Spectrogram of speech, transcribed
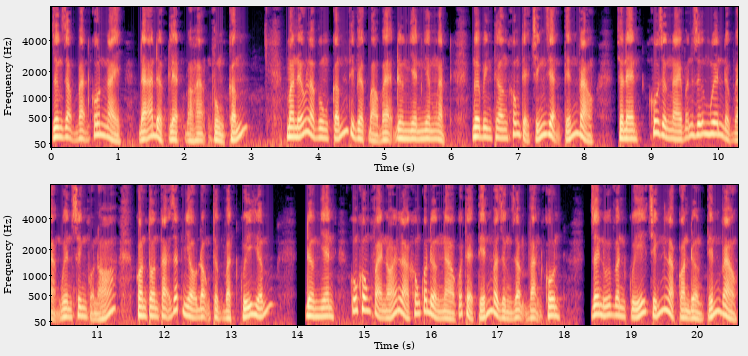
Rừng rậm vạn côn này đã được liệt vào hạng vùng cấm mà nếu là vùng cấm thì việc bảo vệ đương nhiên nghiêm ngặt. Người bình thường không thể chính diện tiến vào. Cho nên, khu rừng này vẫn giữ nguyên được vẻ nguyên sinh của nó, còn tồn tại rất nhiều động thực vật quý hiếm. Đương nhiên, cũng không phải nói là không có đường nào có thể tiến vào rừng rậm vạn côn. Dãy núi vân quý chính là con đường tiến vào,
